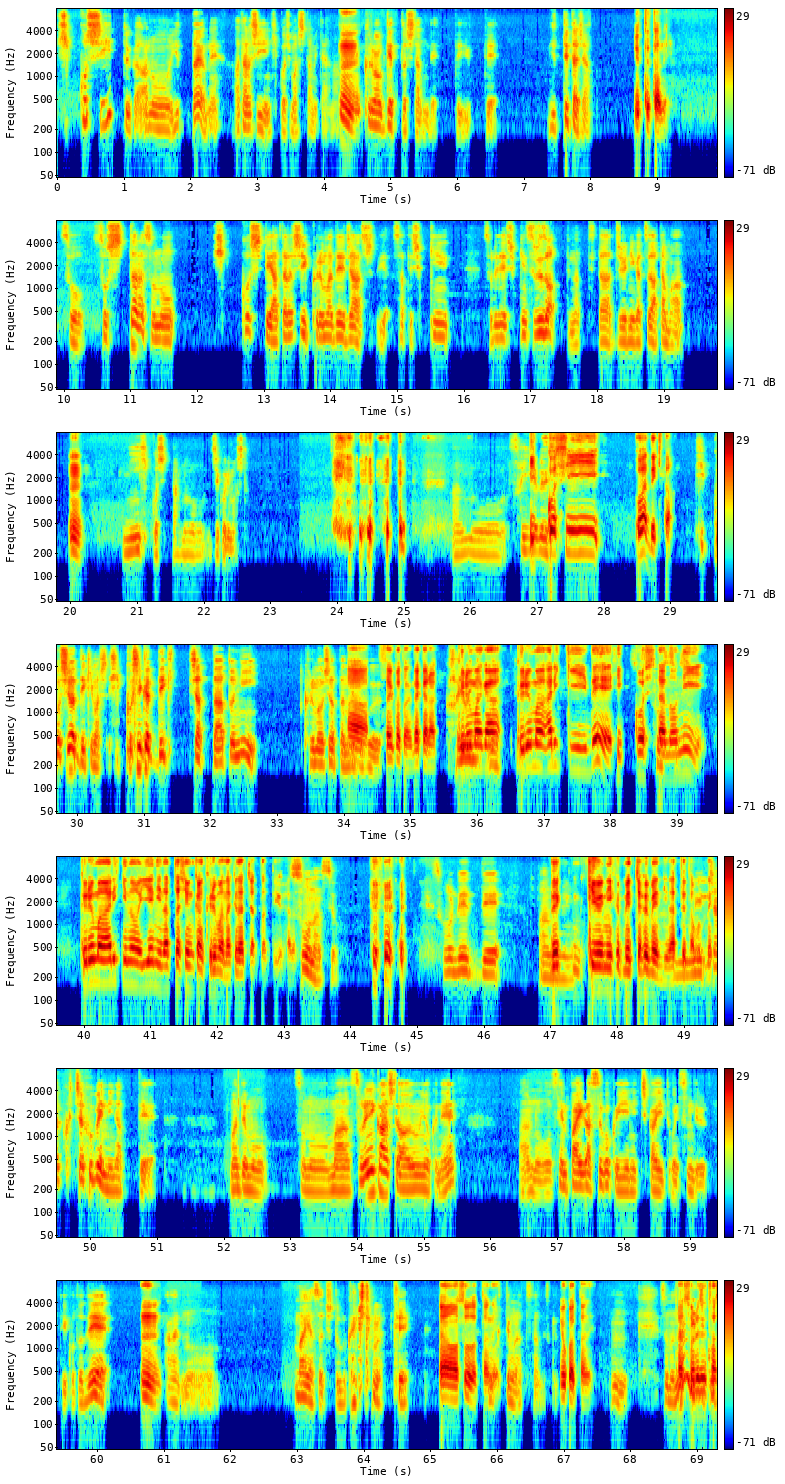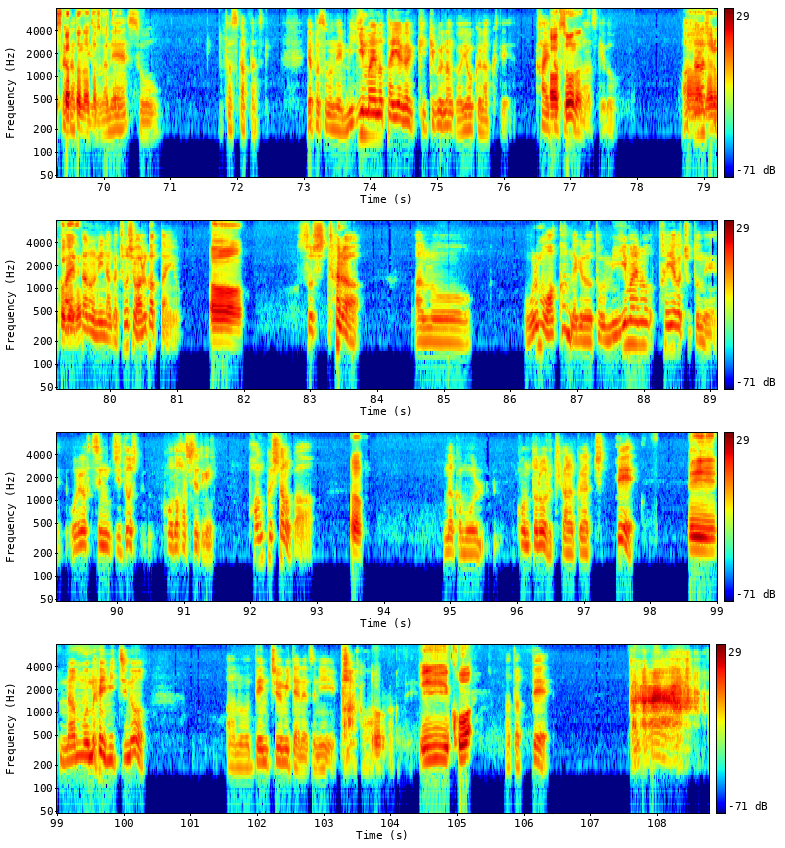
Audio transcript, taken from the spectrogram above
引っ越しというか、あの、言ったよね。新しい家に引っ越しましたみたいな。う。うん。車をゲットしたんでって言って、言ってたじゃん。言ってたね。そう。そしたらその、越して新しい車で、じゃあ、さて出勤、それで出勤するぞってなってた12月頭うん。に引っ越し、あの、事故りました。あの、最悪。引っ越しはできた？引っ越しはできました。引っ越しができちゃった後に、車を失ったんで、ああ、僕、そういうことね。だから、通えなくな車ってが、車ありきで引っ越したのに、車ありきの家になった瞬間、車なくなっちゃったっていう話。そうなんですよ。それで、あの、で、急にふめっちゃ不便になってたもんねめち。ゃくちゃ不便になって、まあでも、その、まあ、それに関しては運よくね、あの、先輩がすごく家に近いところに住んでるっていうことで、うん。あの、毎朝ちょっと迎え来てもらって、ああ、そうだったね送。ってもらってたんですけど、よかったね。うん。その、あなんでそれで事故ったかっていうの助かったね、そう、助かったんですけど。やっぱそのね、右前のタイヤが結局なんか良くなくて、変えたあそうなんですけど、新しく変えたのになんか調子悪かったんよ。ああ、そしたら、あのー俺もわかんないけど、多分右前のタイヤがちょっとね、俺が普通に自動車、行動走ってる時にパンクしたのか、うん。なんかもう、コントロール効かなくなっちゃって、ええなんもない道の、あの、電柱みたいなやつに、パーコーンってええ怖っ。当たって、ガガガガ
